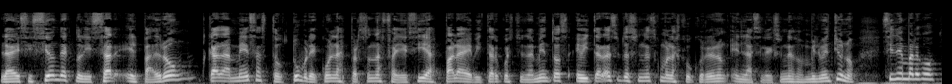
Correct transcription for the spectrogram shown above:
La decisión de actualizar el padrón cada mes hasta octubre con las personas fallecidas para evitar cuestionamientos evitará situaciones como las que ocurrieron en las elecciones 2021. Sin embargo,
